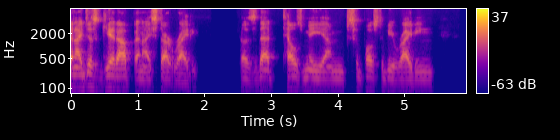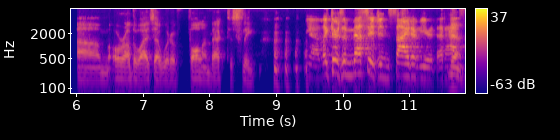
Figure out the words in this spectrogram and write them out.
then I just get up and I start writing because that tells me I'm supposed to be writing, um, or otherwise I would have fallen back to sleep. yeah, like there's a message inside of you that has yeah.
